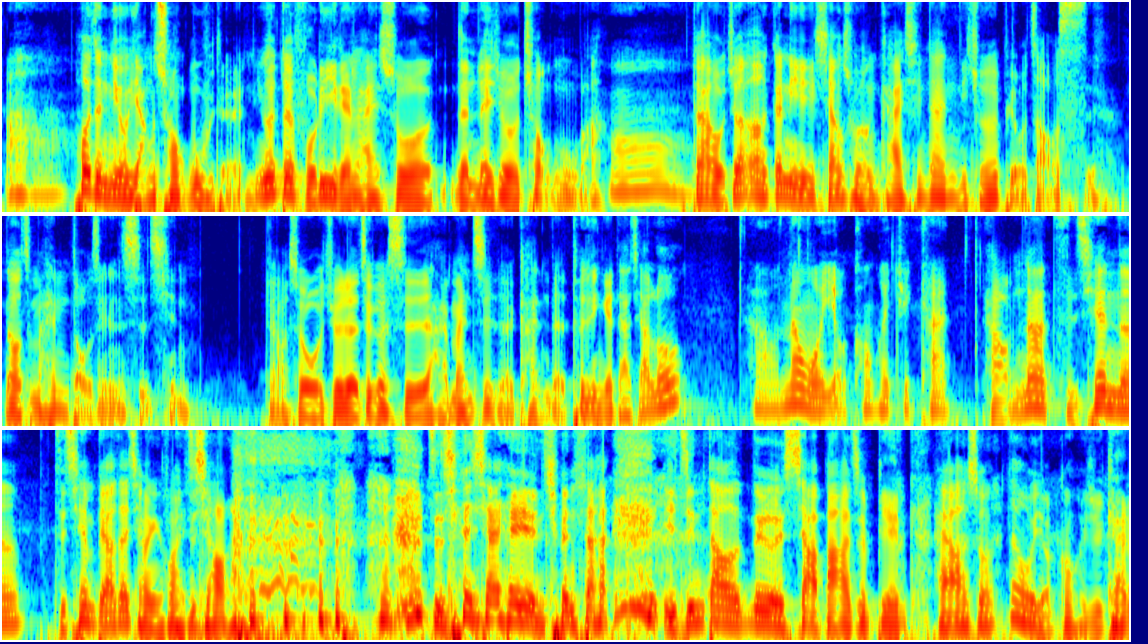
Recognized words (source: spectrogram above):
啊。或者你有养宠物的人，因为对福利人来说，人类就是宠物啊。哦，对啊，我觉得啊，跟你相处很开心，但你就会比我早死，那我怎么 handle 这件事情？对啊，所以我觉得这个是还蛮值得看的，推荐给大家喽。好，那我有空会去看。好，那子倩呢？子倩不要再强颜欢笑了。子倩现在黑眼圈大，已经到那个下巴这边，还要说那我有空回去看，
